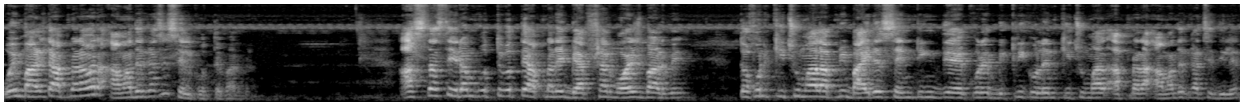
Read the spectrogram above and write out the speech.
ওই মালটা আপনারা আবার আমাদের কাছে সেল করতে পারবেন। আস্তে আস্তে এরম করতে করতে আপনার এই ব্যবসার বয়স বাড়বে। তখন কিছু মাল আপনি বাইরে সেন্টিং করে বিক্রি করলেন, কিছু মাল আপনারা আমাদের কাছে দিলেন।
